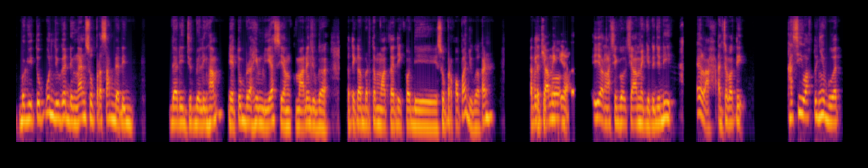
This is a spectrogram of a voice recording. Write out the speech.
Begitupun juga dengan super sub dari dari Jude Bellingham yaitu Brahim Diaz yang kemarin juga ketika bertemu Atletico di Super Copa juga kan Atletico Ciamik ya iya ngasih gol Ciamik gitu. Jadi eh lah Ancelotti kasih waktunya buat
